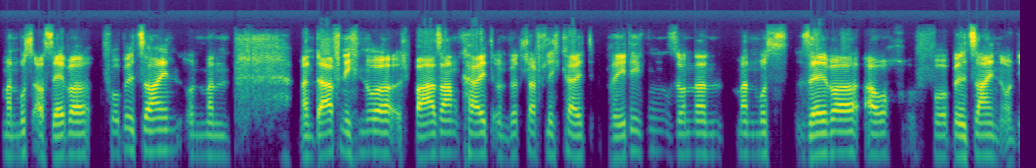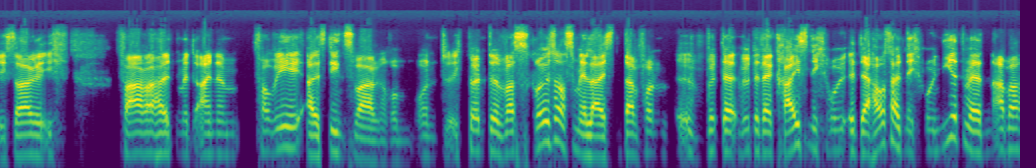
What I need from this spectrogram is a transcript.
man muss auch selber Vorbild sein und man, man darf nicht nur Sparsamkeit und Wirtschaftlichkeit predigen, sondern man muss selber auch Vorbild sein. Und ich sage, ich fahre halt mit einem VW als Dienstwagen rum und ich könnte was Größeres mir leisten. Davon äh, wird der, würde der Kreis nicht, der Haushalt nicht ruiniert werden, aber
